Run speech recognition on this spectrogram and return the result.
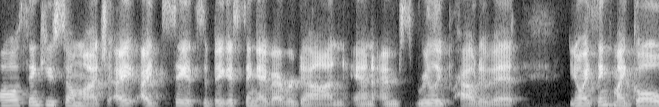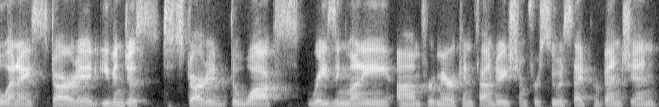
Oh, thank you so much. I, I'd say it's the biggest thing I've ever done, and I'm really proud of it. You know, I think my goal when I started, even just started the walks, raising money um, for American Foundation for Suicide Prevention,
